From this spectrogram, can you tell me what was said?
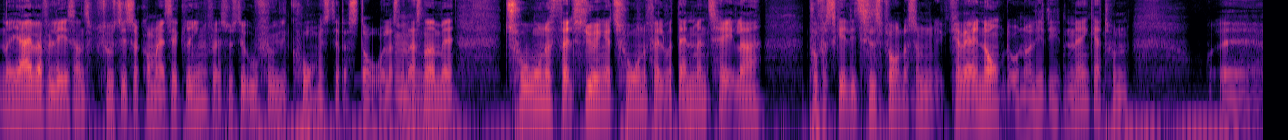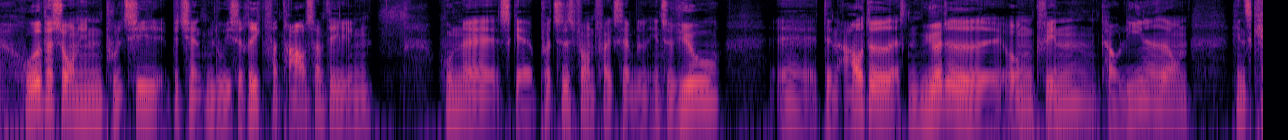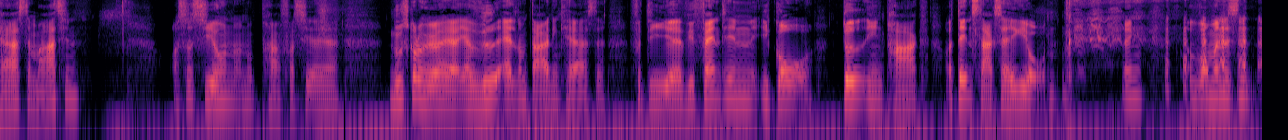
når jeg i hvert fald læser den, så pludselig så kommer jeg til at grine, for jeg synes, det er uforvilligt komisk, det der står. Eller sådan. Mm. Der er sådan noget med tonefald, styring af tonefald, hvordan man taler på forskellige tidspunkter, som kan være enormt underligt i den. Ikke? At hun, øh, hovedpersonen, hende, politibetjenten Louise Rik fra dragsafdelingen, hun øh, skal på et tidspunkt for eksempel interviewe øh, den afdøde, altså den myrdede øh, unge kvinde, Karoline hedder hun, hendes kæreste Martin. Og så siger hun, og nu parafraserer jeg, nu skal du høre her, jeg vil vide alt om dig og din kæreste, fordi øh, vi fandt hende i går død i en park, og den slags er ikke i orden. ikke? Hvor man er sådan,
